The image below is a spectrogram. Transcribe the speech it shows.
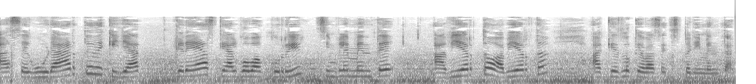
asegurarte de que ya creas que algo va a ocurrir, simplemente abierto, abierta a qué es lo que vas a experimentar.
